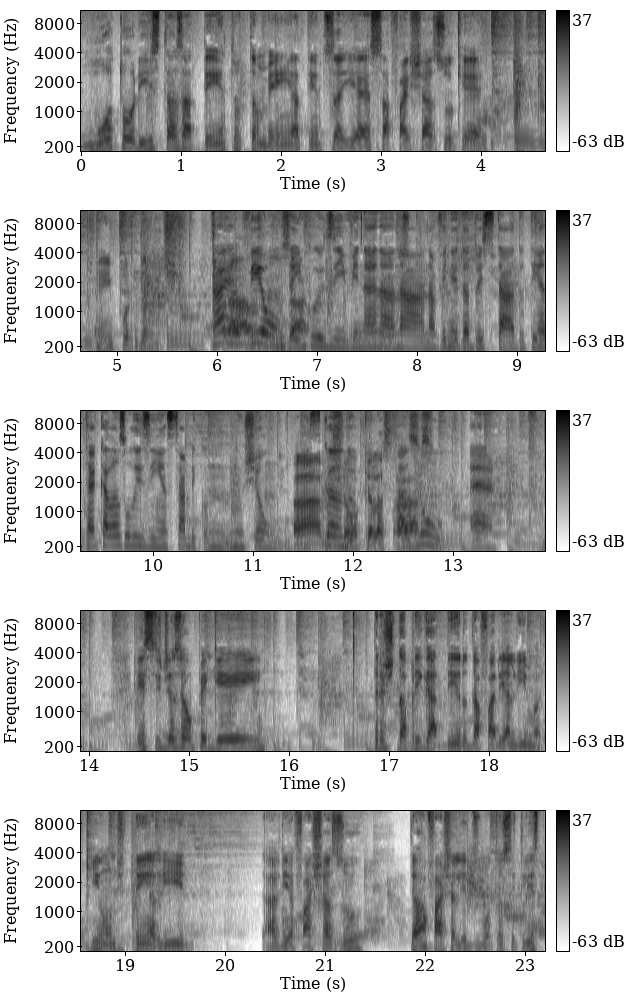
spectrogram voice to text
motoristas atentos também, atentos aí a essa faixa azul que é, é importante. Ah, eu vi organizar. ontem, inclusive, né, na, na, na Avenida do Estado. Tem até aquelas luzinhas, sabe, no chão, Ah, no piscando, chão, aquelas- ah, azul. sim. é. Esses dias eu peguei trecho da Brigadeiro, da Faria Lima, aqui, onde tem ali, ali a faixa azul. Tem uma faixa ali dos motociclistas.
